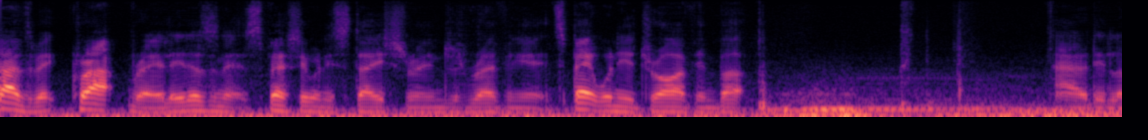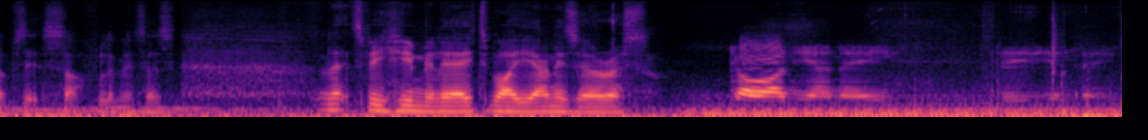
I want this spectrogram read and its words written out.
Sounds a bit crap, really, doesn't it? Especially when you're stationary and just revving it. It's better when you're driving, but Audi loves its soft limiters. Let's be humiliated by Yianni's Urus. Go on, Yianni. Do you think?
